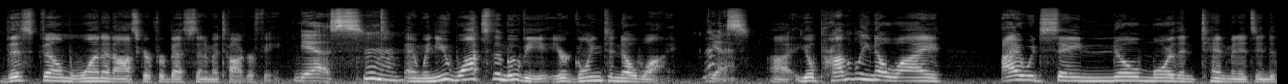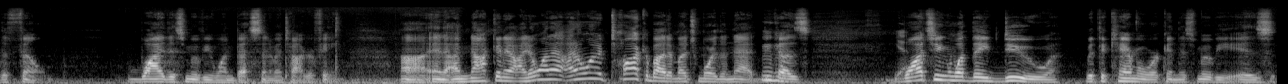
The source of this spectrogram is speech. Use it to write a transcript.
This film won an Oscar for best cinematography, yes, and when you watch the movie, you're going to know why. yes, Uh, you'll probably know why. I would say no more than ten minutes into the film, why this movie won best cinematography. Uh, and I'm not gonna. I don't want to. I don't want to talk about it much more than that because Yeah. watching what they do with the camera work in this movie is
